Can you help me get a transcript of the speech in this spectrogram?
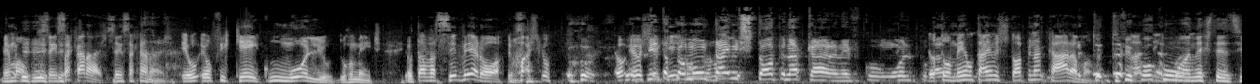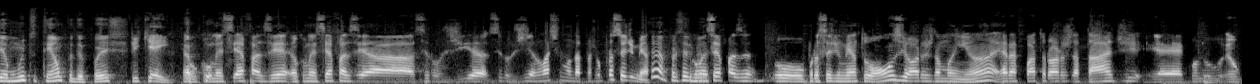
Meu irmão, sem sacanagem, sem sacanagem. Eu, eu fiquei com um olho dormente. Eu tava severo. Eu acho que eu. Eu, eu o Pita cheguei. tomou eu um não- time stop na cara, né? Ficou um olho pro Eu lado. tomei um time stop na cara, mano. Tu, tu ficou Assim, com anestesia muito tempo depois? Fiquei. É eu por- comecei a fazer, eu comecei a fazer a cirurgia, cirurgia, não acho que não dá pra o procedimento. É, Eu procedimento. comecei a fazer o procedimento 11 horas da manhã, era 4 horas da tarde, é, quando eu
